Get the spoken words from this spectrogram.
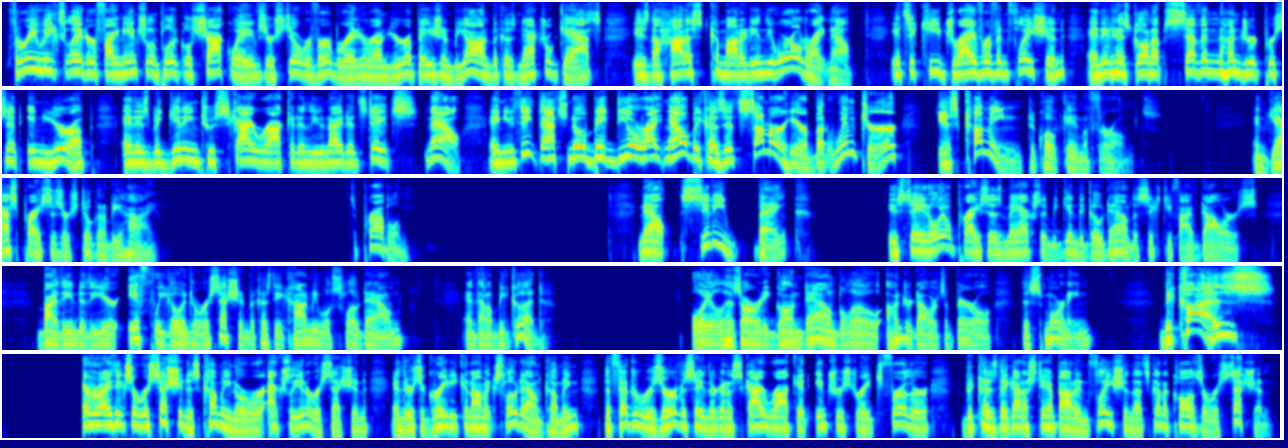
Three weeks later, financial and political shockwaves are still reverberating around Europe, Asia, and beyond because natural gas is the hottest commodity in the world right now. It's a key driver of inflation, and it has gone up 700% in Europe and is beginning to skyrocket in the United States now. And you think that's no big deal right now because it's summer here, but winter is coming, to quote Game of Thrones. And gas prices are still going to be high. It's a problem. Now, Citibank is saying oil prices may actually begin to go down to $65 by the end of the year if we go into a recession because the economy will slow down and that'll be good. Oil has already gone down below $100 a barrel this morning because everybody thinks a recession is coming or we're actually in a recession and there's a great economic slowdown coming. The Federal Reserve is saying they're going to skyrocket interest rates further because they got to stamp out inflation that's going to cause a recession.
